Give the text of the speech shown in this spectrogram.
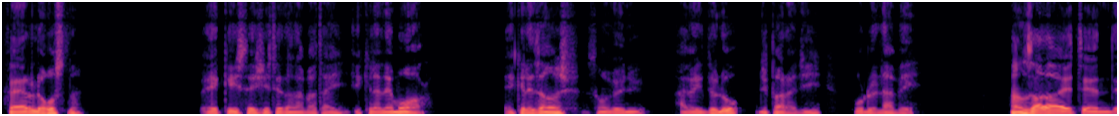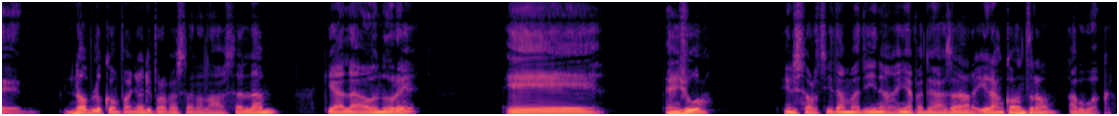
faire le roussel. Et qu'il s'est jeté dans la bataille et qu'il est mort. Et que les anges sont venus avec de l'eau du paradis pour le laver. Hanzala était un des nobles compagnons du prophète sallam qui Allah a honoré. Et un jour, il sortit dans Madina, il n'y a pas de hasard, il rencontre Abu Bakr.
